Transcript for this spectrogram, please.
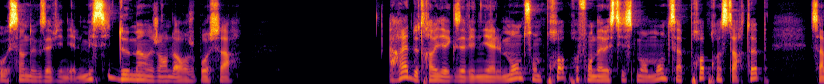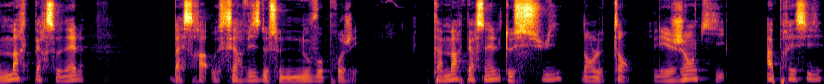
au sein de Xavier Niel. Mais si demain, Jean de Brochard arrête de travailler avec Xavier Niel, monte son propre fonds d'investissement, monte sa propre startup, sa marque personnelle bah, sera au service de ce nouveau projet. Ta marque personnelle te suit dans le temps. Les gens qui apprécient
